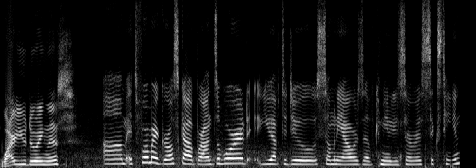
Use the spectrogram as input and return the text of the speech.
why are you doing this? Um, it's for my Girl Scout Bronze Award. You have to do so many hours of community service, 16,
